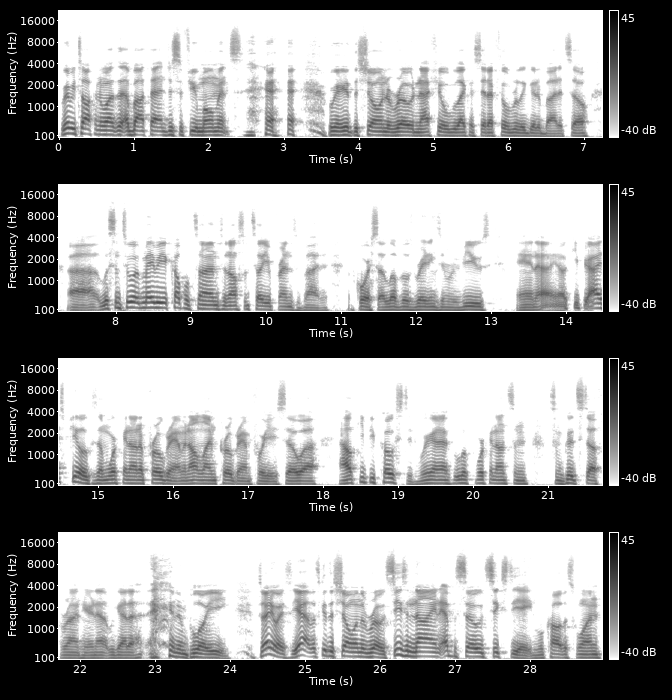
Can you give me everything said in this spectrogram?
we're gonna be talking about that, about that in just a few moments. we're gonna get the show on the road, and I feel, like I said, I feel really good about it. So uh, listen to it maybe a couple times, and also tell your friends about it. Of course, I love those ratings and reviews. And uh, you know, keep your eyes peeled because I'm working on a program, an online program for you. So uh, I'll keep you posted. We're gonna look working on some some good stuff around here now that we got a, an employee. So, anyways, yeah, let's get the show on the road. Season nine, episode 68. We'll call this one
